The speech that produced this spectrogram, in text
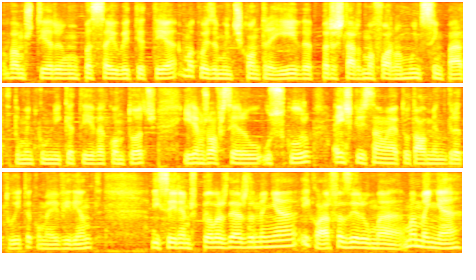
vamos ter um passeio BTT, uma coisa muito descontraída, para estar de uma forma muito simpática, muito comunicativa com todos. Iremos oferecer o, o seguro. A inscrição é totalmente gratuita, como é evidente. E sairemos pelas 10 da manhã e, claro, fazer uma, uma manhã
